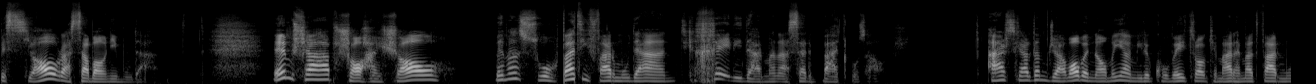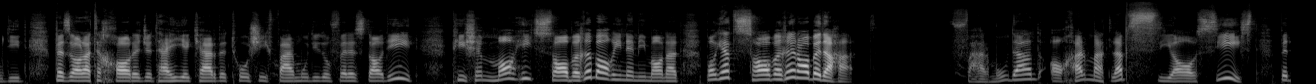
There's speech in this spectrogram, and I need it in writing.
بسیار عصبانی بودند. امشب شاهنشاه به من صحبتی فرمودند که خیلی در من اثر بد گذاشت. عرض کردم جواب نامه امیر کویت را که مرحمت فرمودید وزارت خارجه تهیه کرده توشیح فرمودید و فرستادید پیش ما هیچ سابقه باقی نمیماند باید سابقه را بدهند. فرمودند آخر مطلب سیاسی است به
